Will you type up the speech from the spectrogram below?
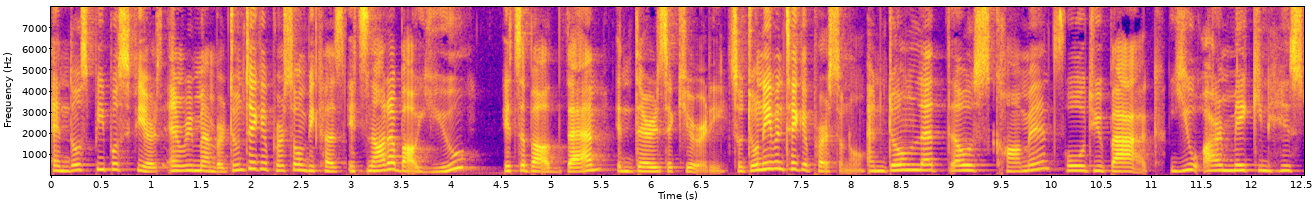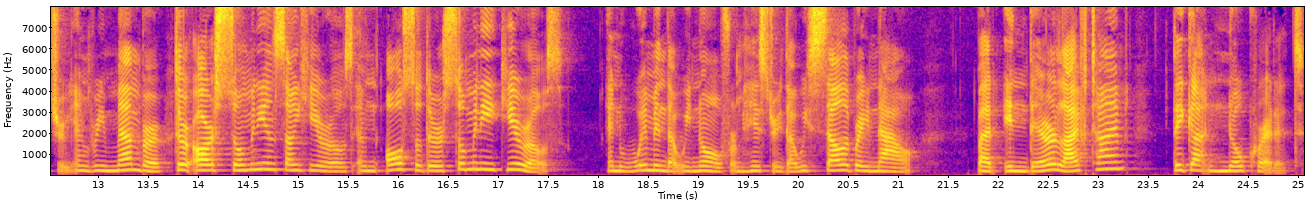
and those people's fears, and remember, don't take it personal because it's not about you. It's about them and their insecurity. So don't even take it personal and don't let those comments hold you back. You are making history. And remember, there are so many unsung heroes, and also there are so many heroes and women that we know from history that we celebrate now. But in their lifetime, they got no credit,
